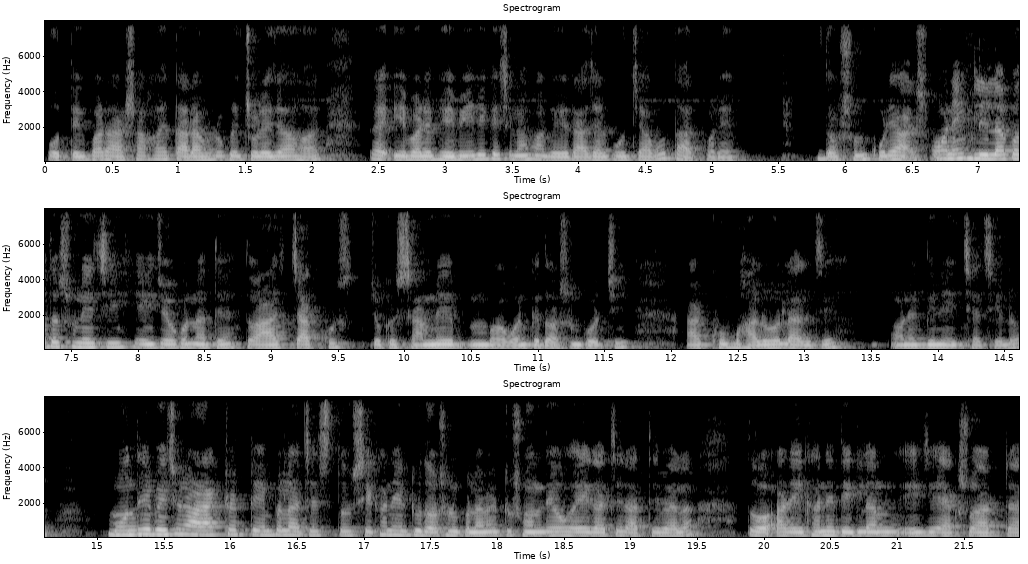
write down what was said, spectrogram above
প্রত্যেকবার আসা হয়, তাড়াহুড়ো করে চলে যাওয়া হয়। তা এবারে ভেবেই রেখেছিলাম, আগে রাজারপুর যাব, তারপরে দর্শন করে আসব। অনেক লীলা কথা শুনেছি এই জগন্নাথে। তো আজ চাক্ষুষ চোখের সামনে ভগবানকে দর্শন করছি। আর খুব ভালোও লাগছে, অনেক দিনের ইচ্ছা ছিল। মন্দিরের পেছনে আর একটা টেম্পল আছে, তো সেখানে একটু দর্শন করলাম। একটু সন্দেহ হয়ে গেছে রাত্রিবেলা। তো আর এখানে দেখলাম এই যে একশো আটটা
